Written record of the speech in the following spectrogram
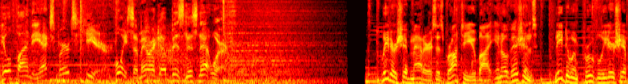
you'll find the experts here. Voice America Business Network. Leadership Matters is brought to you by Innovisions. Need to improve leadership,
